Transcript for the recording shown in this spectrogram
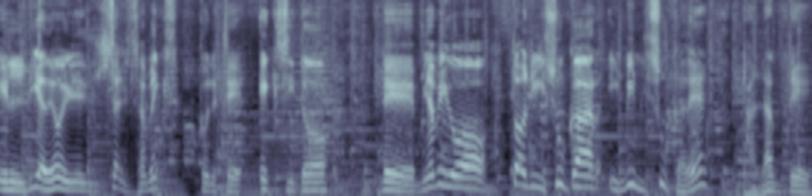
el día de hoy el Salsa Mix con este éxito de mi amigo Tony Zúcar y Mimi Zúcar, ¿eh? Pa'lante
